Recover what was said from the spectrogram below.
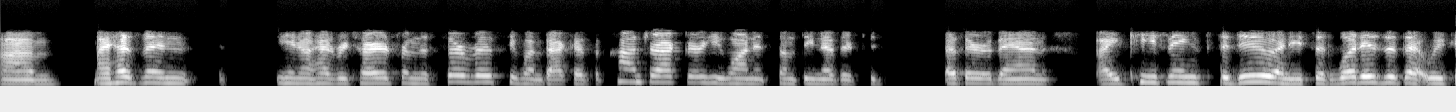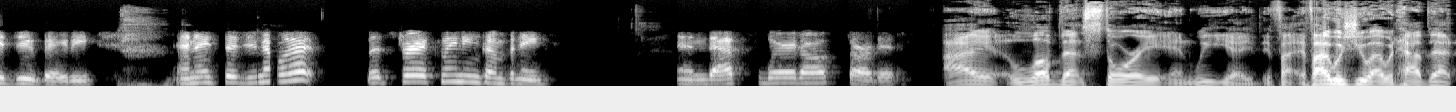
Um, my husband, you know, had retired from the service. He went back as a contractor. He wanted something other to other than IT things to do, and he said, "What is it that we could do, baby?" And I said, "You know what? Let's try a cleaning company." And that's where it all started. I love that story, and we yeah. If I if I was you, I would have that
